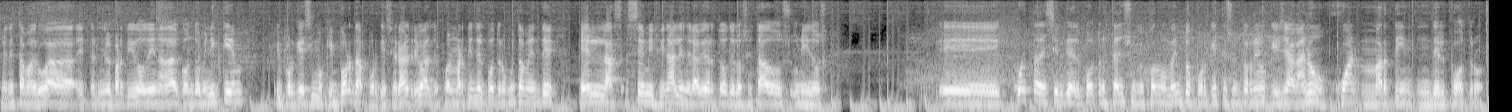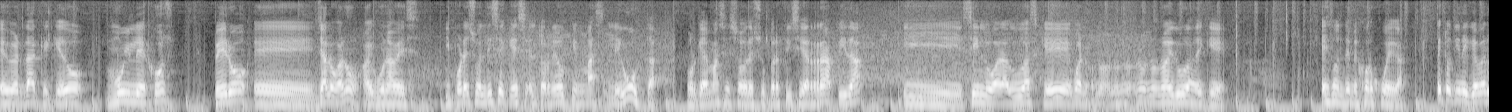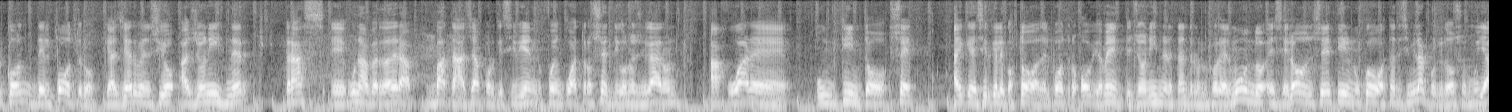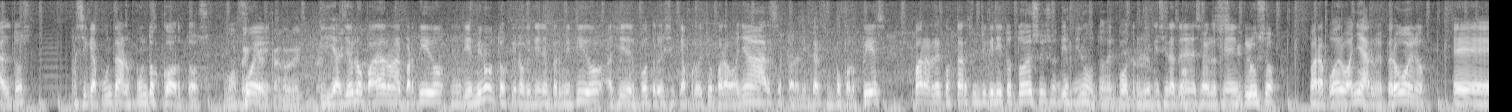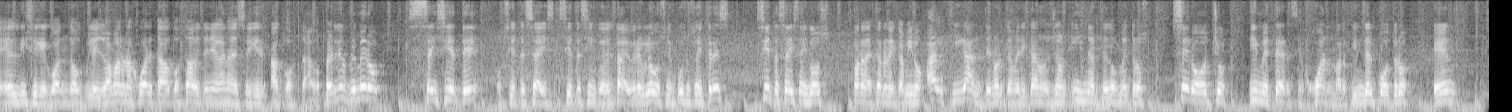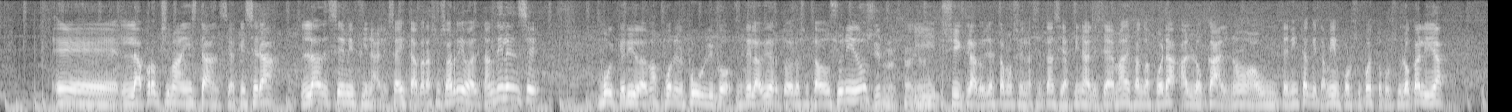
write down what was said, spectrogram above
En esta madrugada eh, terminó el partido de Nadal con Dominic Thiem. ¿Y por qué decimos que importa? Porque será el rival de Juan Martín del Potro justamente en las semifinales del Abierto de los Estados Unidos. Eh, cuesta decir que Del Potro está en su mejor momento porque este es un torneo que ya ganó Juan Martín del Potro. Es verdad que quedó muy lejos, pero eh, ya lo ganó alguna vez. Y por eso él dice que es el torneo que más le gusta, porque además es sobre superficie rápida y sin lugar a dudas que, bueno, no, no, no hay dudas de que es donde mejor juega. Esto tiene que ver con Del Potro, que ayer venció a John Isner tras eh, una verdadera batalla, porque si bien fue en cuatro sets, digo, no llegaron a jugar eh, un quinto set, hay que decir que le costó a Del Potro, obviamente. John Isner está entre los mejores del mundo, es el 11, tienen un juego bastante similar porque los dos son muy altos. Así que apuntan a los puntos cortos. Fue, el calor y ayer lo pararon al partido en 10 minutos, que es lo que tienen permitido. Allí Del Potro dice que aprovechó para bañarse, para limpiarse un poco los pies, para recostarse un chiquitito. Todo eso hizo en 10 minutos Del Potro. Yo quisiera tener esa velocidad incluso para poder bañarme. Pero bueno, eh, él dice que cuando le llamaron a jugar estaba acostado y tenía ganas de seguir acostado. Perdió el primero 6-7 o 7-6, 7-5 del tiebreak, luego se impuso 6-3, 7-6, 6-2 para dejar en el camino al gigante norteamericano John Isner de 2 metros 0-8 y meterse Juan Martín del Potro en eh, la próxima instancia, que será la de semifinales. Ahí está, brazos arriba el tandilense, muy querido además por el público del abierto de los Estados Unidos. el estadio. Y sí, claro, ya estamos en las instancias finales y además dejando afuera al local, ¿no? A un tenista que también, por supuesto, por su localía,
